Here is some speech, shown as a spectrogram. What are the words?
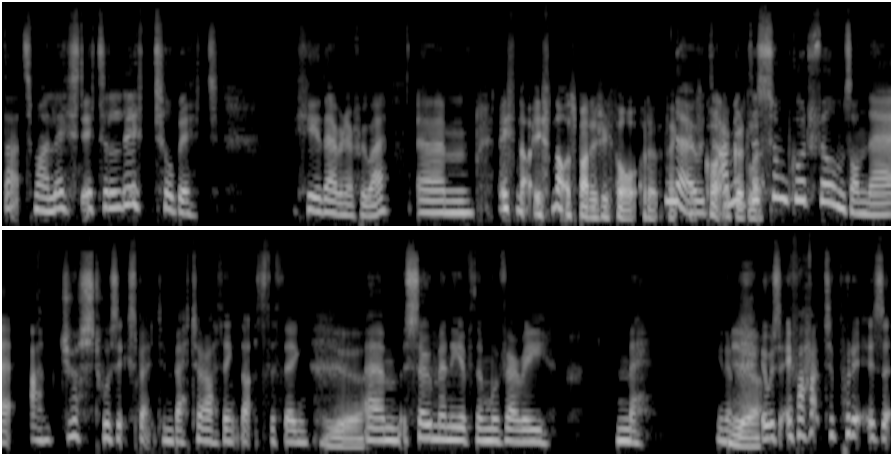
that's my list. It's a little bit here, there, and everywhere. Um, It's not. It's not as bad as you thought. I don't think. no, it's quite I a mean good there's list. some good films on there. I just was expecting better. I think that's the thing. Yeah. Um, so many of them were very meh. You know, yeah. it was if I had to put it as a,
